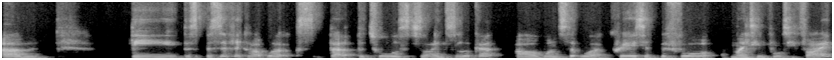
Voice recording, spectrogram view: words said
Um, the, the specific artworks that the tool is designed to look at are ones that were created before 1945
